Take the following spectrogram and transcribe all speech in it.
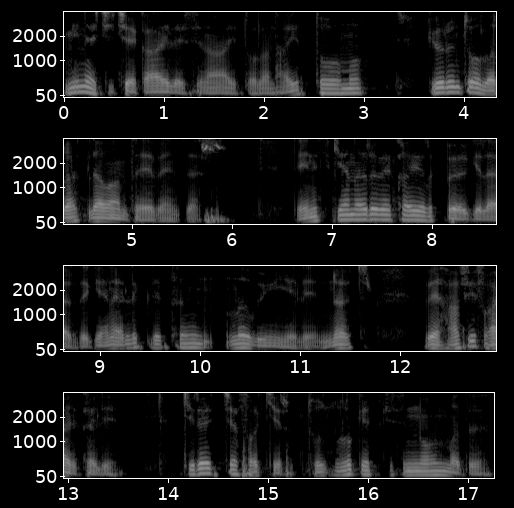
Mine çiçek ailesine ait olan hayıt tohumu görüntü olarak lavantaya benzer. Deniz kenarı ve kayalık bölgelerde genellikle tığınlı bünyeli, nötr ve hafif alkali, kireççe fakir, tuzluluk etkisinin olmadığı,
